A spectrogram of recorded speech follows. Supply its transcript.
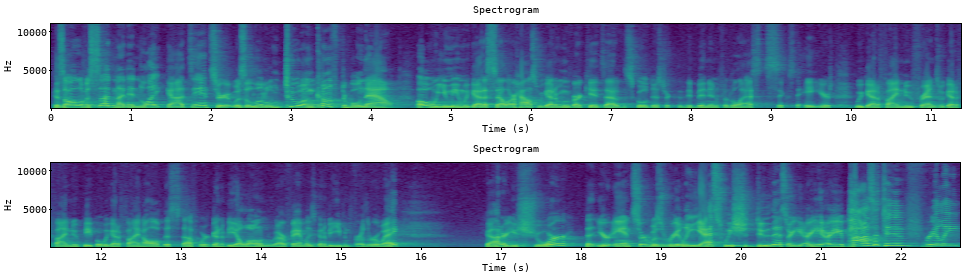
Because all of a sudden I didn't like God's answer. It was a little too uncomfortable now. Oh, you mean we got to sell our house? We got to move our kids out of the school district that they've been in for the last six to eight years. We got to find new friends. We got to find new people. We got to find all of this stuff. We're going to be alone. Our family's going to be even further away. God, are you sure that your answer was really yes, we should do this? Are you, are you, are you positive, really?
